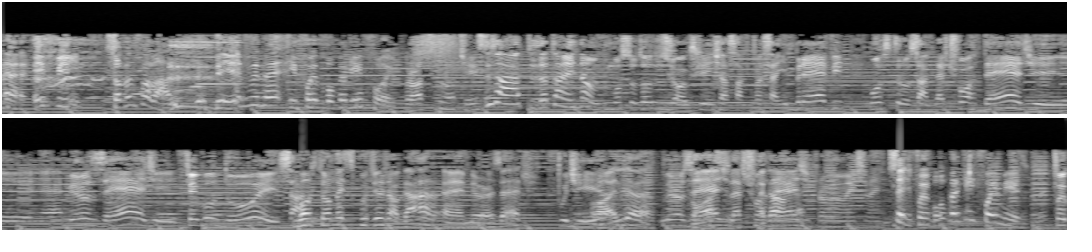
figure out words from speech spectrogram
É, enfim, só pra falar, teve, né? E foi bom pra quem foi. Próxima notícia. Exato, exatamente. Não, mostrou todos os jogos que a gente já sabe que vai sair em breve. Mostrou, sabe, Left 4 Dead, é, Mirror's Edge, Fable 2, sabe? Mostrou, mas podia jogar é, Mirror's Edge? Podia. Olha. Mirror's Edge, Left 4 legal, Dead, né? provavelmente também. Ou seja, foi bom pra quem foi mesmo, né? Foi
